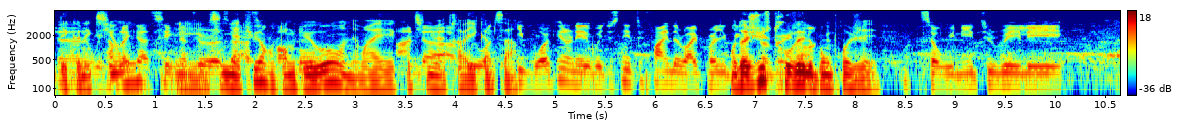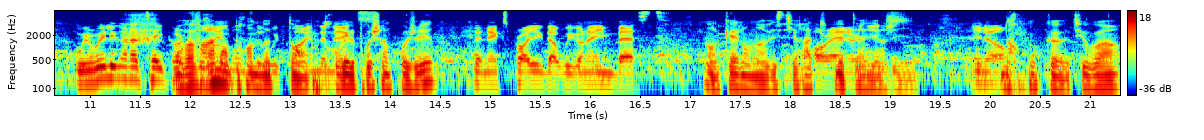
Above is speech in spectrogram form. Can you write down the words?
des connexions et une signature en tant que duo, on aimerait continuer à uh, travailler comme ça. On doit juste trouver le bon projet. On va vraiment prendre notre temps pour trouver le prochain projet. dans lequel on investira toute notre énergie. Donc, euh, tu vois,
